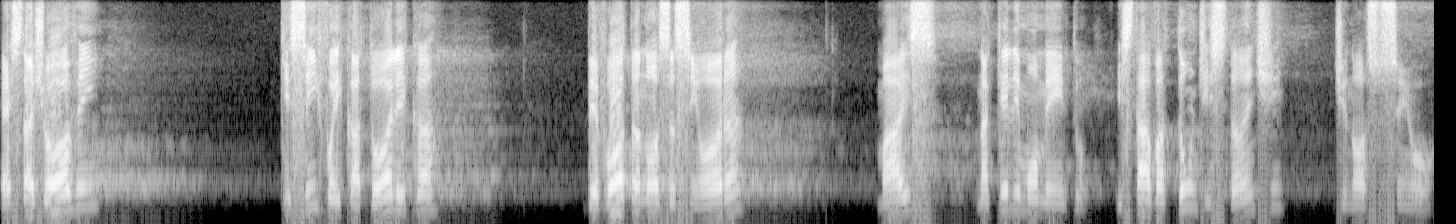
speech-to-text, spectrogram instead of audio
Esta jovem, que sim foi católica, devota a Nossa Senhora, mas naquele momento estava tão distante de Nosso Senhor.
